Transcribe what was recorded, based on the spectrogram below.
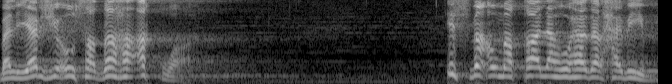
بل يرجع صداها أقوى. اسمعوا ما قاله هذا الحبيب.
